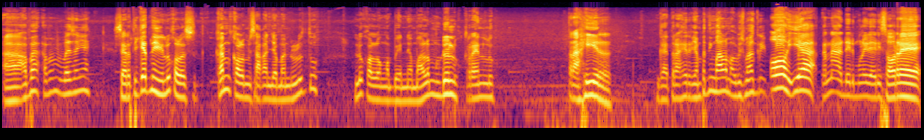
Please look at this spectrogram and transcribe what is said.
ah, apa apa bahasanya? Share tiket nih lu kalau kan kalau misalkan zaman dulu tuh lu kalau ngebandnya malam udah lu keren lu. Terakhir nggak terakhir yang penting malam abis maghrib oh iya karena ada mulai dari sore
